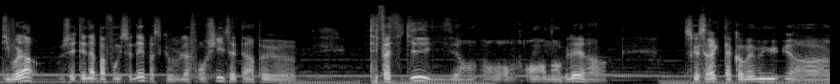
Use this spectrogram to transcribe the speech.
dit voilà, GT n'a pas fonctionné parce que la franchise était un peu, euh, t'es fatigué, il disait en, anglais. euh, parce que c'est vrai que t'as quand même eu euh,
